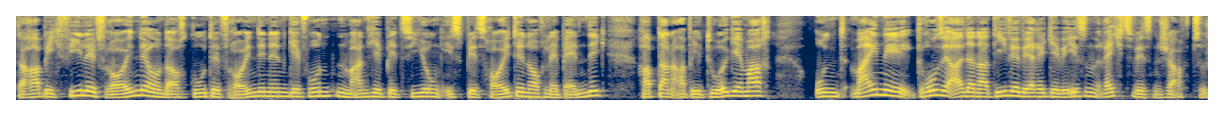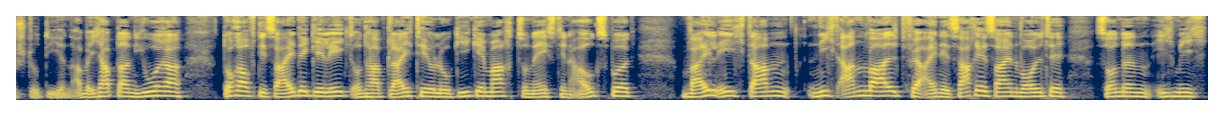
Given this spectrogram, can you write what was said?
Da habe ich viele Freunde und auch gute Freundinnen gefunden. Manche Beziehung ist bis heute noch lebendig. Habe dann Abitur gemacht und meine große Alternative wäre gewesen, Rechtswissenschaft zu studieren. Aber ich habe dann Jura doch auf die Seite gelegt und habe gleich Theologie gemacht, zunächst in Augsburg, weil ich dann nicht Anwalt für eine Sache sein wollte, sondern ich mich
